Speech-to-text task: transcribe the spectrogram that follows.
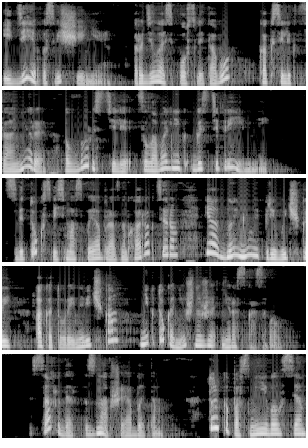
Идея посвящения родилась после того, как селекционеры вырастили целовальник гостеприимный, цветок с весьма своеобразным характером и одной милой привычкой, о которой новичкам никто, конечно же, не рассказывал. Сардар, знавший об этом, только посмеивался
